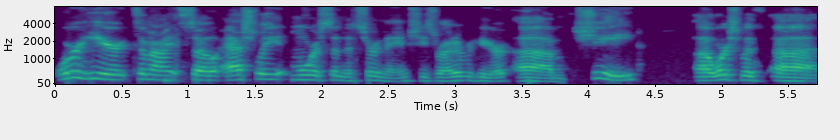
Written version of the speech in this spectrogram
we're here tonight. So Ashley Morrison is her name. She's right over here. Um, she uh, works with uh,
